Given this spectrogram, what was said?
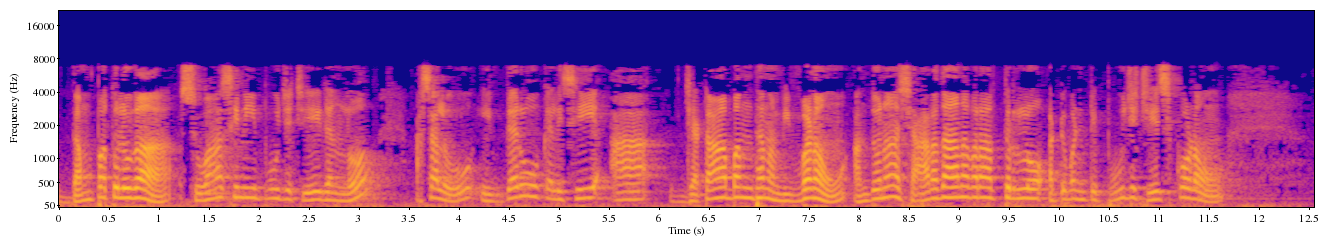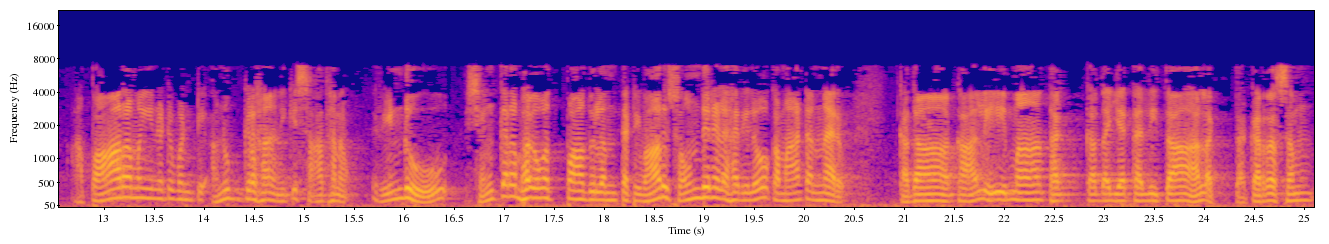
దంపతులుగా సువాసిని పూజ చేయడంలో అసలు ఇద్దరూ కలిసి ఆ జటాబంధనం ఇవ్వడం అందున శారదానవరాత్రుల్లో అటువంటి పూజ చేసుకోవడం అపారమైనటువంటి అనుగ్రహానికి సాధనం. రెండు శంకర భగవత్పాదులంతటి వారు సౌందర్యలహరిలో ఒక మాట అన్నారు. కదా కాళీ మాత కదయ కలితాలక్తకరసం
